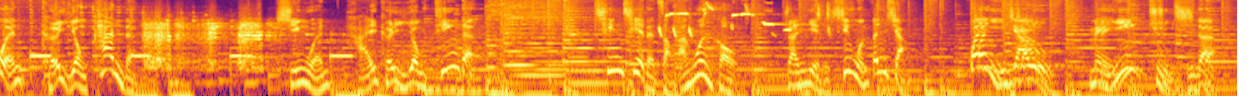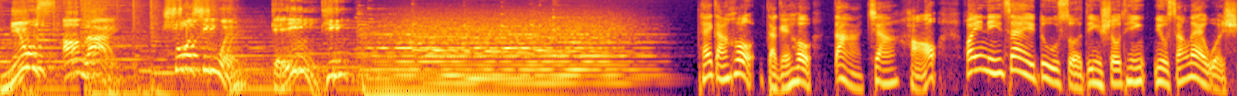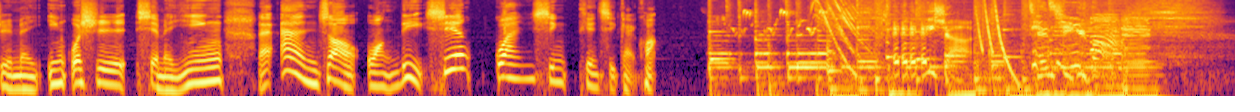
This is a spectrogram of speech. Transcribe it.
闻可以用看的，新闻还可以用听的。亲切的早安问候，专业的新闻分享，欢迎加入美英主持的 News Online，说新闻给你听。台港后打开后，大家好，欢迎您再度锁定收听 News Online，我是美英，我是谢美英，来按照往例先关心天气概况。Asia 天气预报。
